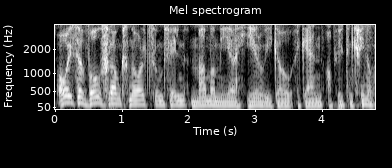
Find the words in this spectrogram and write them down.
Unser Wolfram Knorr zum Film Mamma Mia, Here We Go Again, ab heute im Kino.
